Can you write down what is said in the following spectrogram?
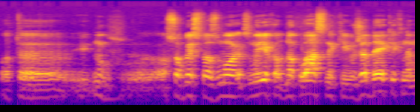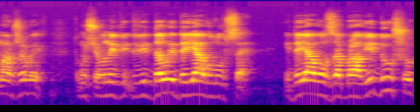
от, е, ну, особисто з моїх, з моїх однокласників, вже деяких нема в живих, тому що вони віддали дияволу все. І диявол забрав і душу,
